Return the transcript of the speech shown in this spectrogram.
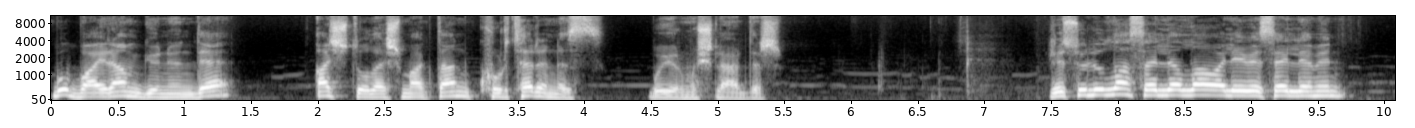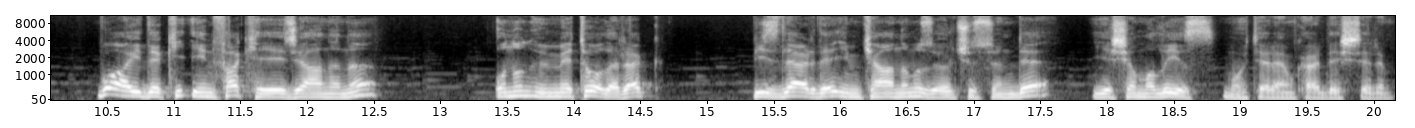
bu bayram gününde aç dolaşmaktan kurtarınız buyurmuşlardır. Resulullah sallallahu aleyhi ve sellemin bu aydaki infak heyecanını onun ümmeti olarak bizler de imkanımız ölçüsünde yaşamalıyız muhterem kardeşlerim.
